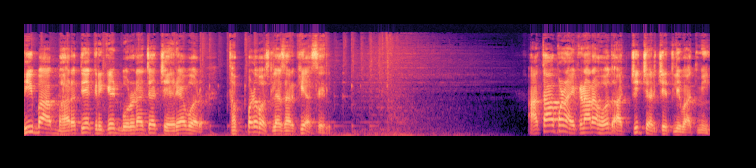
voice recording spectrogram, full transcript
ही बाब भारतीय क्रिकेट बोर्डाच्या चेहऱ्यावर थप्पड बसल्यासारखी असेल. आता आपण ऐकणार आहोत आजची चर्चेतली बातमी.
